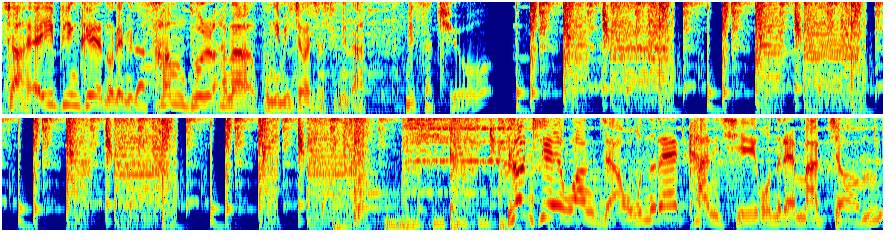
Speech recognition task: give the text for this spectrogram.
자, 에이핑크의 노래입니다. 3, 2, 1 군님이 시청하셨습니다. 미사츄. 런치의 왕자, 오늘의 간식, 오늘의 맛점,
